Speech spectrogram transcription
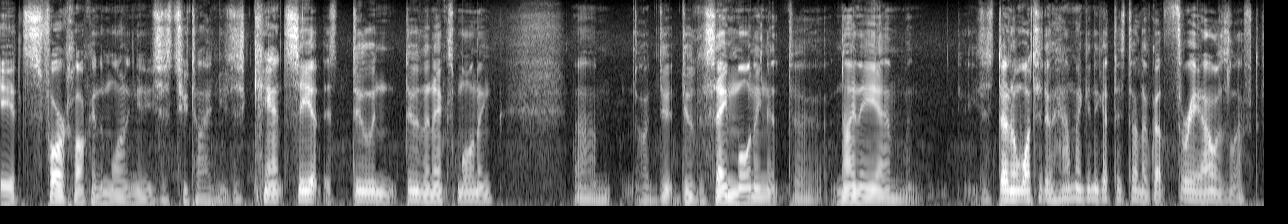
it's four o'clock in the morning and you're just too tired and you just can't see it. It's due due the next morning, um, or do do the same morning at uh, 9 a.m. and you just don't know what to do. How am I going to get this done? I've got three hours left.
